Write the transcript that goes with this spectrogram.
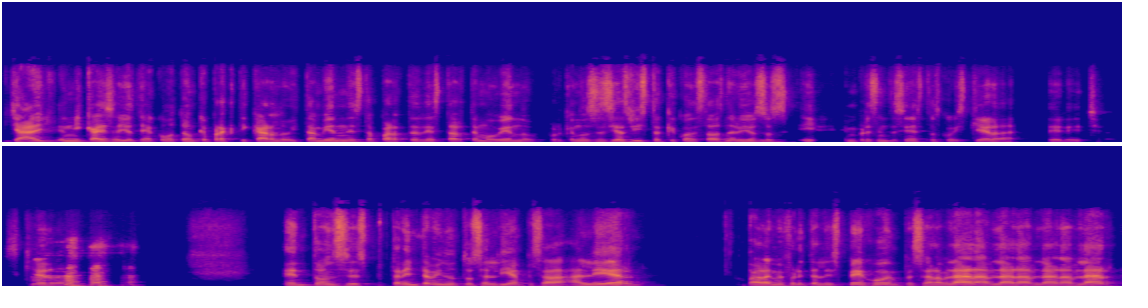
ya en mi cabeza yo tenía como tengo que practicarlo y también esta parte de estarte moviendo, porque no sé si has visto que cuando estabas nerviosos y en presentaciones estás con izquierda, derecha, izquierda, Entonces, 30 minutos al día empezaba a leer, pararme frente al espejo, empezar a hablar, hablar, hablar, hablar.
